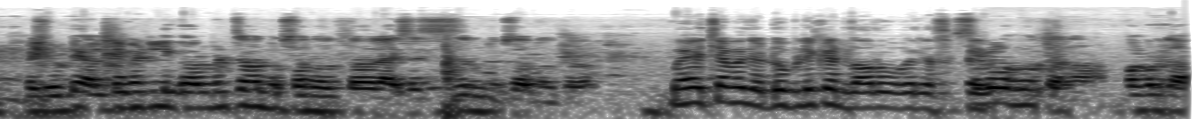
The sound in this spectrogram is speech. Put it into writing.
शेवटी अल्टिमेटली गव्हर्नमेंटचं पण नुकसान होतं लायसन्सचं नुकसान होतं. मग याच्यामध्ये डुप्लिकेट दारू वगैरे असं सगळं होतं ना. पकडतो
